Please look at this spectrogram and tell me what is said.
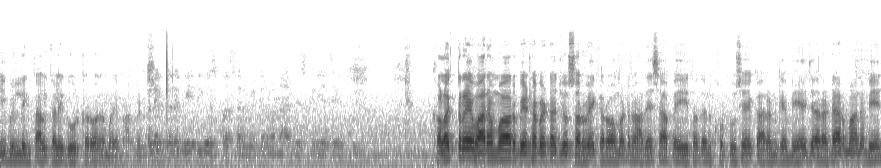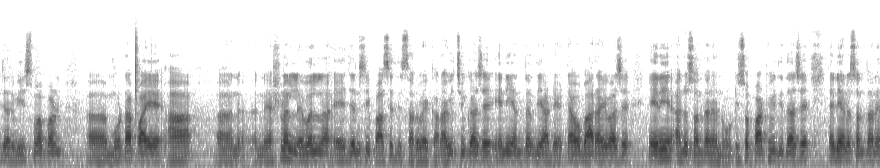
એ બિલ્ડિંગ તાત્કાલિક દૂર કરવાની અમારી માંગણી છે કલેક્ટરે બે દિવસમાં સર્વે કરવાના આદેશ કર્યા છે કલેક્ટરે વારંવાર બેઠા બેઠા જો સર્વે કરવા માટેનો આદેશ આપે એ તદ્દન ખોટું છે, કારણ કે બે હજાર અઢારમાં અને બે હજાર વીસમાં પણ મોટા પાયે આ નેશનલ લેવલના એજન્સી પાસેથી સર્વે કરાવી ચૂક્યા છે. એની અંદરથી આ ડેટાઓ બહાર આવ્યા છે. એની અનુસંધાને નોટિસો પાઠવી દીધા છે. એની અનુસંધાને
